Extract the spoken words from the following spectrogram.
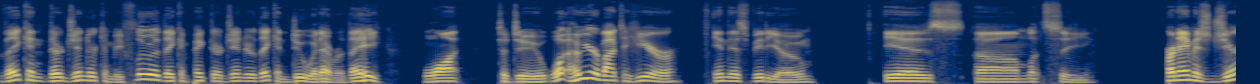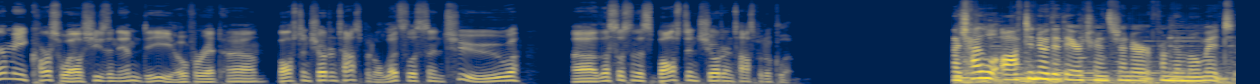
They can their gender can be fluid. They can pick their gender. They can do whatever they want to do. What who you're about to hear in this video is um, let's see. Her name is Jeremi Carswell. She's an MD over at uh, Boston Children's Hospital. Let's listen to uh, let's listen to this Boston Children's Hospital clip. A child will often know that they are transgender from the moment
